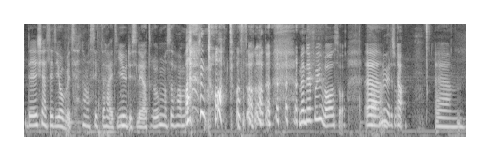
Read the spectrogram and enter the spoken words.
det känns lite jobbigt när man sitter här i ett ljudisolerat rum och så har man en dator som Men det får ju vara så. Ja, nu är det så. Ja. Ehm,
